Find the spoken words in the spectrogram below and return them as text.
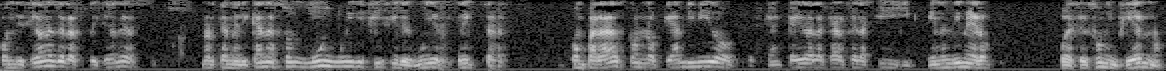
condiciones de las prisiones norteamericanas son muy, muy difíciles, muy estrictas, comparadas con lo que han vivido, los que han caído a la cárcel aquí y tienen dinero, pues es un infierno.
